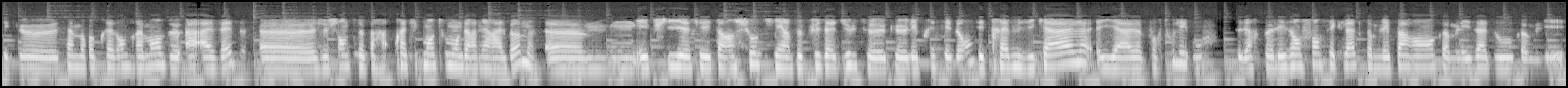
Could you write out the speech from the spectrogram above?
c'est que ça me représente vraiment de A à Z. Euh, je chante par- pratiquement tout mon dernier album, Euh, et puis c'est un show qui est un peu plus adulte que les précédents. C'est très musical, il y a pour tous les goûts. C'est-à-dire que les enfants s'éclatent comme les parents, comme les ados, comme les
